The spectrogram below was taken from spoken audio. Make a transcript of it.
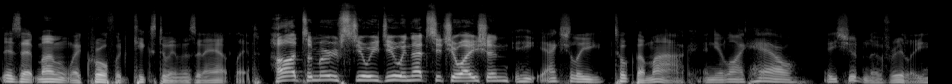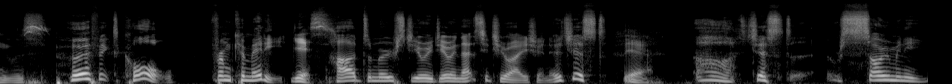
There's that moment where Crawford kicks to him as an outlet. Hard to move Stewie Dew in that situation. He actually took the mark, and you're like, how? He shouldn't have, really. He was. Perfect call from Cometti. Yes. Hard to move Stewie Dew in that situation. It's just, Yeah. oh, it's just so many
